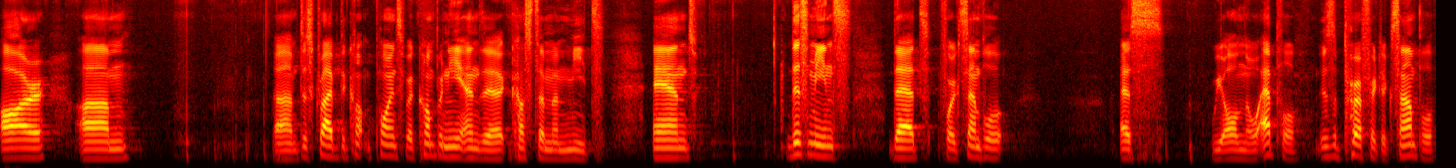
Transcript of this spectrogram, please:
are um, um, describe the points where company and the customer meet. And this means that, for example, as we all know Apple, this is a perfect example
